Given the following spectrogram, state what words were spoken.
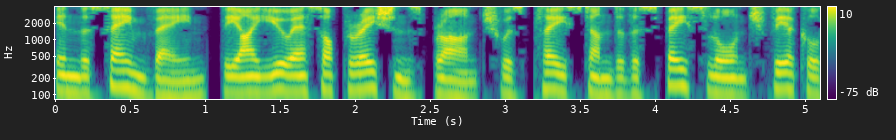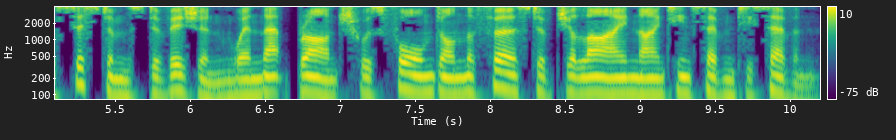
In the same vein, the IUS Operations Branch was placed under the Space Launch Vehicle Systems Division when that branch was formed on 1 July 1977.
